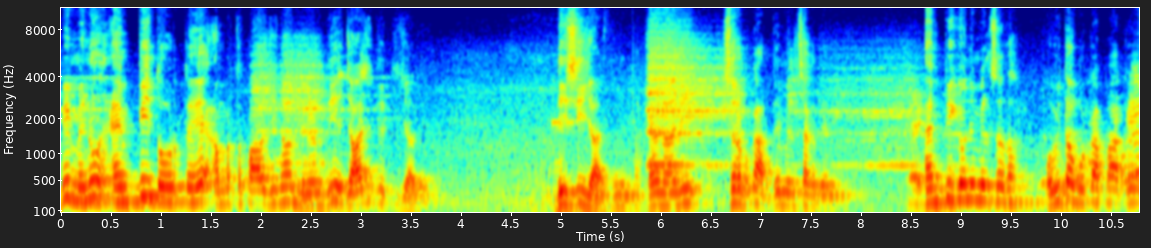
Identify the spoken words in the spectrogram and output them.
ਵੀ ਮੈਨੂੰ ਐਮਪੀ ਤੌਰ ਤੇ ਅੰਮ੍ਰਿਤਪਾਲ ਜੀ ਨਾਲ ਮਿਲਣ ਦੀ ਇਜਾਜ਼ਤ ਦਿੱਤੀ ਜਾਵੇ। ਡੀਸੀ ਇਜਾਜ਼ਤ ਨਹੀਂ ਦਿੰਦਾ। ਕਹਿੰਦਾ ਜੀ, ਸਿਰਫ ਘਰ ਦੇ ਮਿਲ ਸਕਦੇ ਨੇ। ਐਮਪੀ ਕਿਉਂ ਨਹੀਂ ਮਿਲ ਸਕਦਾ? ਉਹ ਵੀ ਤਾਂ ਵੋਟਾਂ ਪਾ ਕੇ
